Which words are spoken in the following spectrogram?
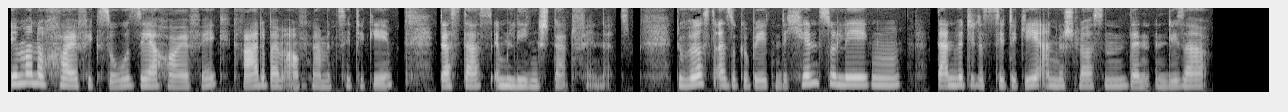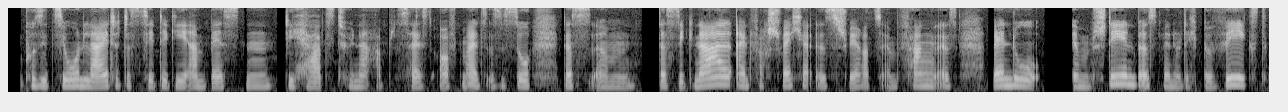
immer noch häufig so, sehr häufig, gerade beim Aufnahme CTG, dass das im Liegen stattfindet. Du wirst also gebeten, dich hinzulegen, dann wird dir das CTG angeschlossen, denn in dieser Position leitet das CTG am besten die Herztöne ab. Das heißt, oftmals ist es so, dass ähm, das Signal einfach schwächer ist, schwerer zu empfangen ist, wenn du im Stehen bist, wenn du dich bewegst.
